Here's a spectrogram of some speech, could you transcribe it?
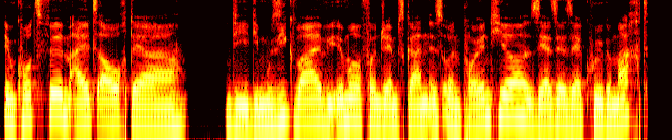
im Kurzfilm, als auch der die, die Musikwahl, wie immer, von James Gunn ist on point hier. Sehr, sehr, sehr cool gemacht.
